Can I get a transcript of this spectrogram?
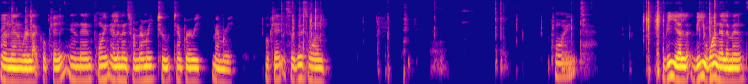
And then we're like, okay, and then point elements from memory to temporary memory. Okay, so this one point VL, V1 element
